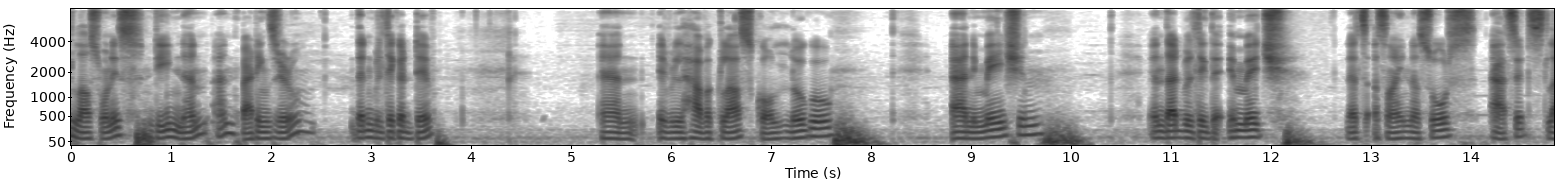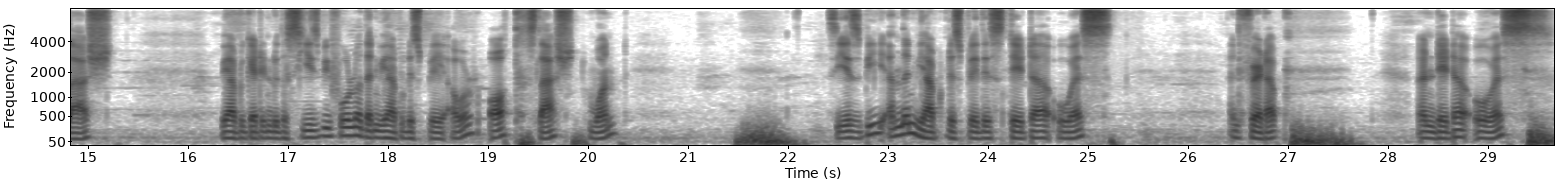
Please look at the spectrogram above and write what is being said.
last one is d none and padding 0 then we'll take a div and it will have a class called logo animation and that will take the image. Let's assign a source asset slash. We have to get into the csv folder. Then we have to display our auth slash one csv and then we have to display this data aos and fed up and data aos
